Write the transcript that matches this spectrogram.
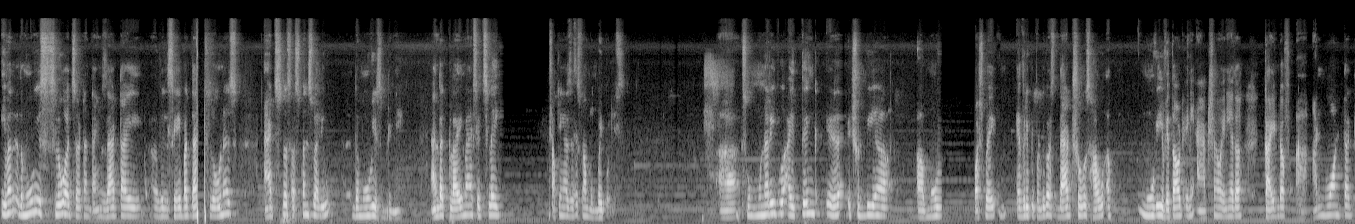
even the movie is slow at certain times that i uh, will say but that slowness adds the suspense value the movie is bringing. And the climax it's like shocking as this is from mumbai police. Uh, so Munnaripu, I think it, it should be a, a movie watched by every people because that shows how a movie without any action or any other kind of uh, unwanted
